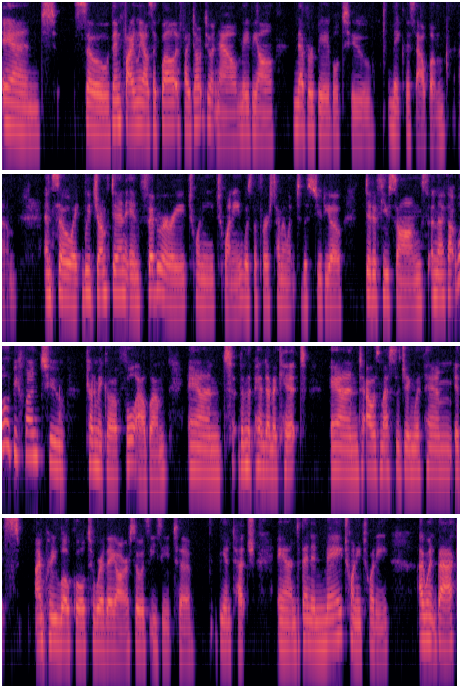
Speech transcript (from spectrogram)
And so then finally, I was like, well, if I don't do it now, maybe I'll never be able to make this album. Um, and so I, we jumped in in February 2020 was the first time I went to the studio, did a few songs, and I thought, well, it'd be fun to try to make a full album. And then the pandemic hit, and I was messaging with him. It's I'm pretty local to where they are, so it's easy to be in touch. And then in May 2020, I went back,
